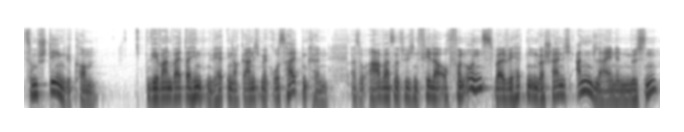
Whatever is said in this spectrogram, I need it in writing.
zum Stehen gekommen. Wir waren weiter hinten, wir hätten ihn auch gar nicht mehr groß halten können. Also A war es natürlich ein Fehler auch von uns, weil wir hätten ihn wahrscheinlich anleinen müssen.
